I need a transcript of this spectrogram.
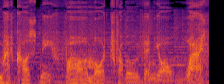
you have caused me far more trouble than you're worth.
